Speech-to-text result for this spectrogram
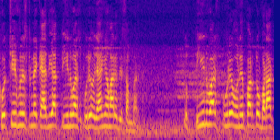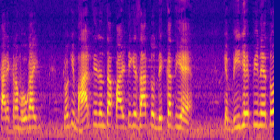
खुद चीफ मिनिस्टर ने कह दिया, तीन वर्ष पूरे हो जाएँगे हमारे दिसंबर में। तो तीन वर्ष पूरे होने पर तो बड़ा कार्यक्रम होगा ही, क्योंकि भारतीय जनता पार्टी के साथ तो दिक्कत यह है कि बीजेपी ने तो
